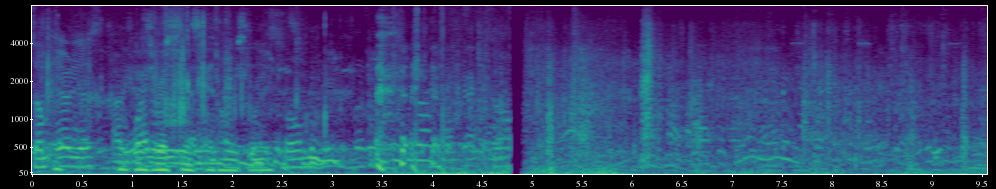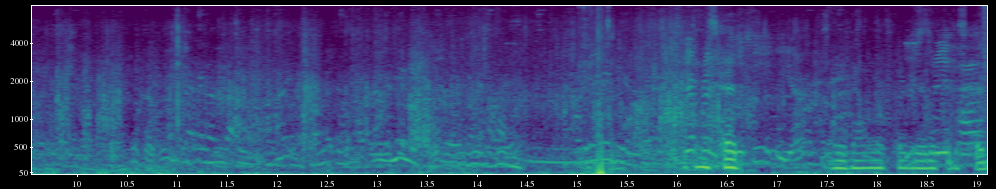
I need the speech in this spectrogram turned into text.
Some areas are whitish. His head. Hey, down let's go here. Look at his head.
